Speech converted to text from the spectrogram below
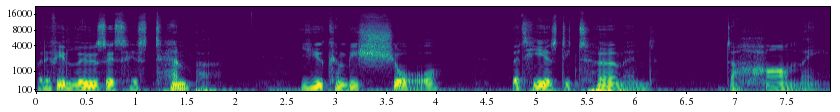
But if he loses his temper, you can be sure that he is determined to harm me.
